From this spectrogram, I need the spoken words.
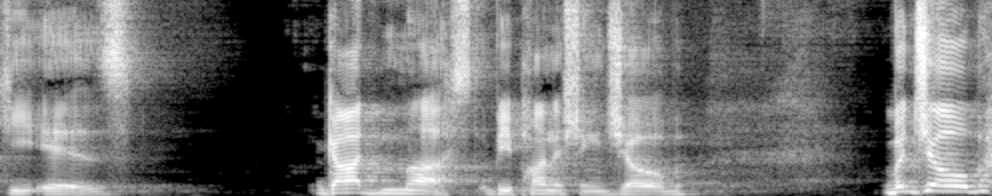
he is. God must be punishing Job but Job,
